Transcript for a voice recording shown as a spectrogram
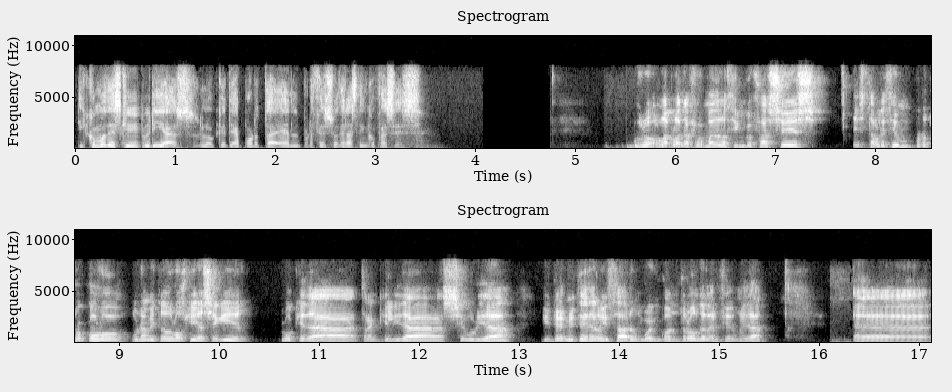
¿Y, cómo describirías lo que te aporta el proceso de las cinco fases? Bueno, la plataforma de las cinco fases establece un protocolo, una metodología a seguir, lo que da tranquilidad, seguridad y permite realizar un buen control de la enfermedad. Eh,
